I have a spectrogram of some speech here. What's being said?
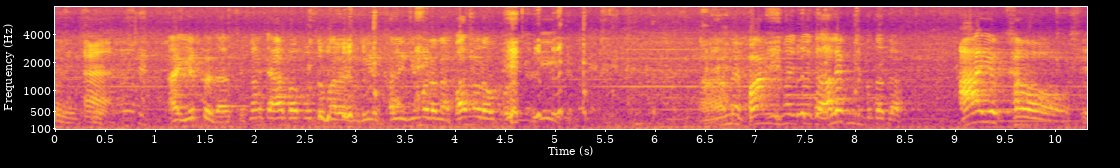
એવું આ એક જ છે. કારણ કે આ બાપુ તો મારા ખાલી લીમડાના પાંદડા ઉપર અમે પાણી હાલે જ નહીં આ એક ખાવા છે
